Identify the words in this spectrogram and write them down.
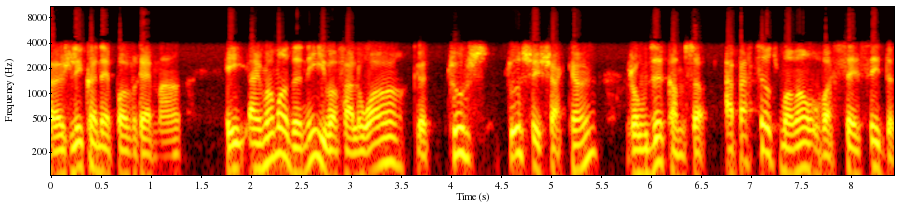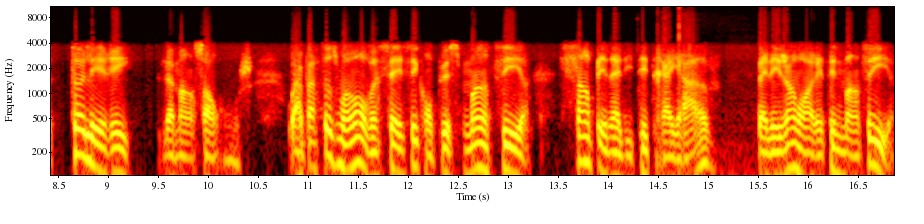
euh, je les connais pas vraiment. Et à un moment donné, il va falloir que tous, tous et chacun, je vais vous dire comme ça, à partir du moment où on va cesser de tolérer le mensonge, ou à partir du moment où on va cesser qu'on puisse mentir sans pénalité très grave, ben les gens vont arrêter de mentir.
